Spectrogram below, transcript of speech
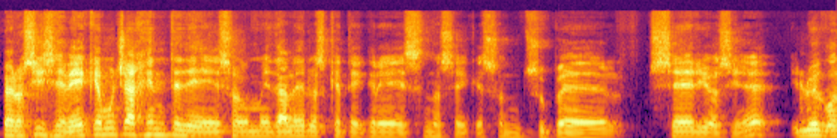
Pero sí, se ve que mucha gente de esos metaleros que te crees, no sé, que son súper serios y, ¿eh? y, luego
